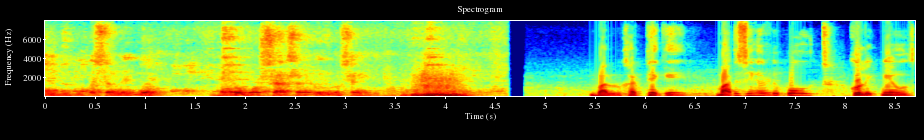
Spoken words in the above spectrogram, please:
যে দ্রুততার সঙ্গে এগুলো বড় বর্ষা আসার আগে এগুলো সারিয়ে দিতে হবে। বালুরঘাট থেকে মাটি সিংহের রিপোর্ট কুলিক নিউজ।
